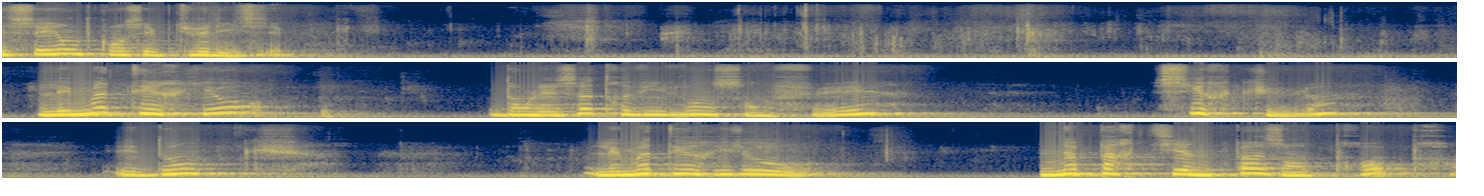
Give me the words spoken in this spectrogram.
Essayons de conceptualiser. Les matériaux dont les êtres vivants sont faits circulent et donc les matériaux n'appartiennent pas en propre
